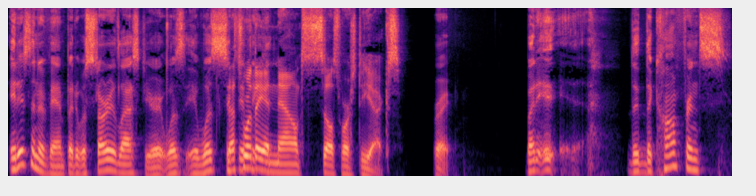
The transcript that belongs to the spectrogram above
it is an event, but it was started last year. It was it was That's where they announced Salesforce DX. right. But it the the conference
